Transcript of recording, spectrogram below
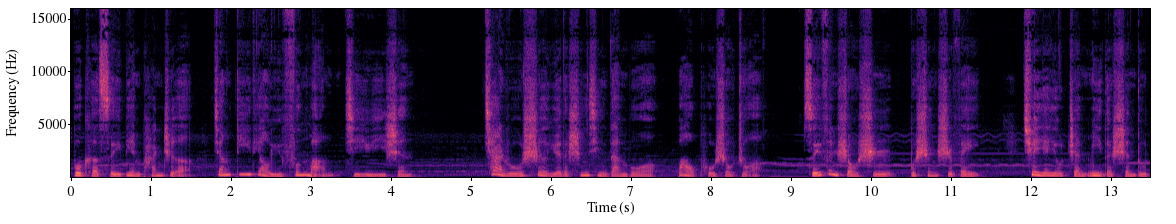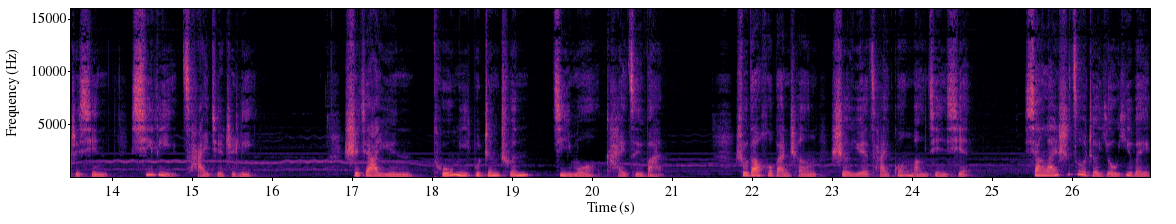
不可随便攀折，将低调与锋芒集于一身。恰如麝月的生性淡薄，抱朴守拙。随份守时，不生是非，却也有缜密的审度之心，犀利裁决之力。诗家云：“荼蘼不争春，寂寞开最晚。”书到后半程，麝月才光芒渐现，想来是作者有意为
